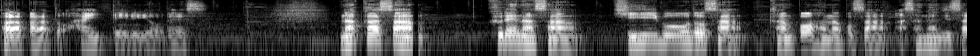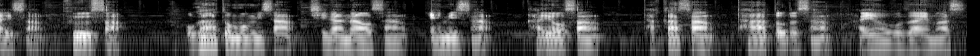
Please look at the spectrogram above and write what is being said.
パラパラと入っているようです中さんクレナさんキーボードさん漢方花子さん浅名じさいさんクーさん小川智美さんちななおさんえみさんかよさんたかさんタートルさんおはようございます。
